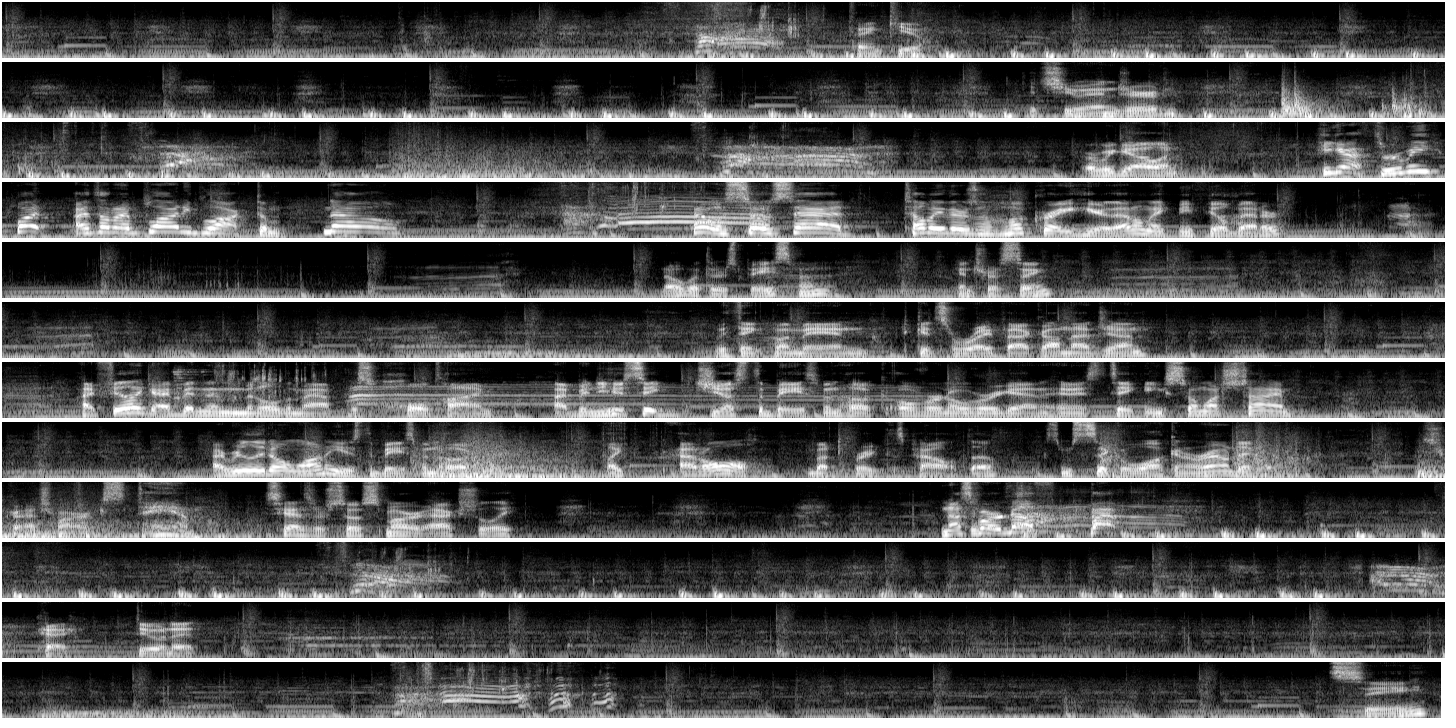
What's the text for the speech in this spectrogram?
Thank you. Get you injured. Where are we going? He got through me? What? I thought I bloody blocked him. No. That was so sad. Tell me there's a hook right here. That'll make me feel better. No, but there's basement. Interesting. We think my man gets right back on that gen. I feel like I've been in the middle of the map this whole time. I've been using just the basement hook over and over again, and it's taking so much time. I really don't want to use the basement hook. Like, at all. I'm about to break this pallet, though, because I'm sick of walking around it. Scratch marks. Damn. These guys are so smart, actually. Not smart enough! Bop! Okay, doing it. Let's see.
